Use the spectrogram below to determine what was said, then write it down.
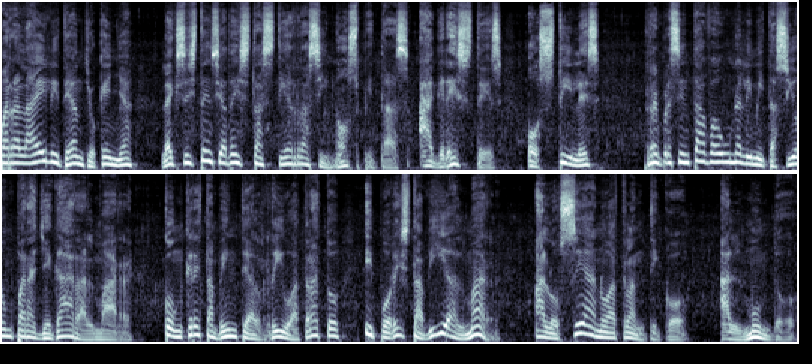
Para la élite antioqueña, la existencia de estas tierras inhóspitas, agrestes, hostiles, representaba una limitación para llegar al mar, concretamente al río Atrato y por esta vía al mar, al Océano Atlántico, al mundo.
